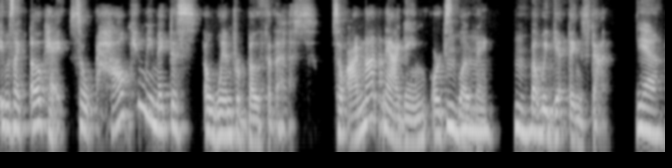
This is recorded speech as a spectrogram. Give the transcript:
it was like, okay, so how can we make this a win for both of us? So I'm not nagging or exploding, mm-hmm. Mm-hmm. but we get things done. Yeah.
